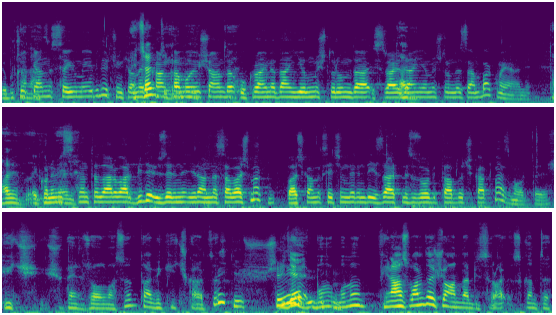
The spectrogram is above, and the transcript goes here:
Ve bu çok kanaatinde. yanlış sayılmayabilir. Çünkü E, Amerikan tabii ki. kamuoyu şu anda Ukrayna'dan yılmış durumda, İsrail'den Tabii. yılmış durumda. Sen bakma yani. Tabii bu- Ekonomik öyle. sıkıntılar var. Bir de üzerine İran'la savaşmak başkanlık seçimlerinde izah etmesi zor bir tablo çıkartmaz mı ortaya? Hiç şüpheniz olmasın. Tabii ki çıkartır. Peki şu şeyi bir de ne- bunun, bunun finansmanı da şu anda bir sıra, sıkıntı.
